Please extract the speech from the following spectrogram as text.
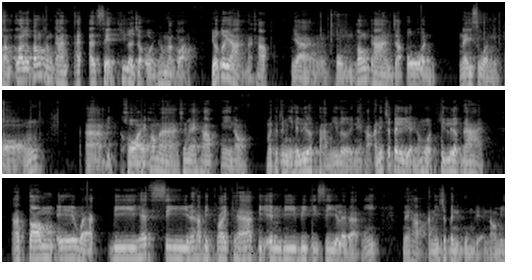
สามเราจะต้องทำการ add asset ที่เราจะโอนเข้ามาก่อน ยกตัวอย่างนะครับ อย่างผมต้องการจะโอนในส่วนของอ่าบิตคอยเข้ามาใช่ไหมครับนี่เนาะมันก็จะมีให้เลือกตามนี้เลยเนี่ยครับอันนี้จะเป็นเหรียญทั้งหมดที่เลือกได้ Atom AWAC BHC นะครับ Bitcoin Cash BNB BTC อะไรแบบนี้นะครับอันนี้จะเป็นกลุ่มเหรียญเนาะมี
